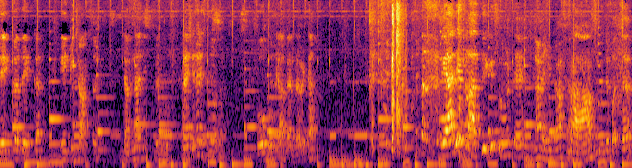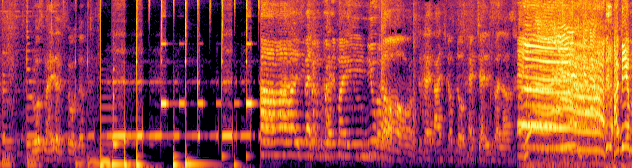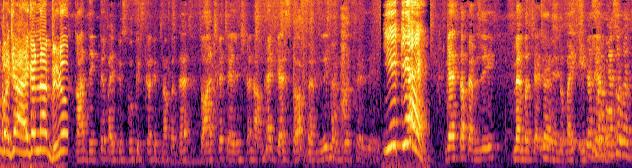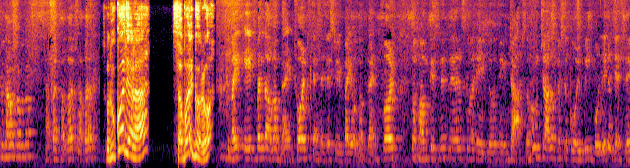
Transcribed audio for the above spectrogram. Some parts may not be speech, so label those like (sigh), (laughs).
देख कर देख कर एक ही चांस है डरना नहीं बिल्कुल। प्रेशराइज नहीं होता। ओहो क्या कर रहा है बेटा? यार ये तो हाथी की सूट है। ना ये हाँ मुझे पता है। रोज मैं ही रखता हूँ उधर. तो आज का vlog है चैलेंज वाला। अभी मज़ा आएगा ना भिड़ो। तो आज देखते हैं भाई किसको किसका कितना पता है। तो आज का चैलेंज का नाम है guest of family member challenge ये क्या है? Guest of family member challenge तो भाई एक सबर सबर सबर। रुको जरा। सबर करो। तो भाई एक बंदा होगा ब्लाइंड फोल्ड जैसे कि स्टीव भाई होगा ब्लाइंड फोल्ड तो हम कितने प्लेयर उसके बाद? एक दो तीन चार। तो हम चारों में से कोई भी बोलेगा जैसे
